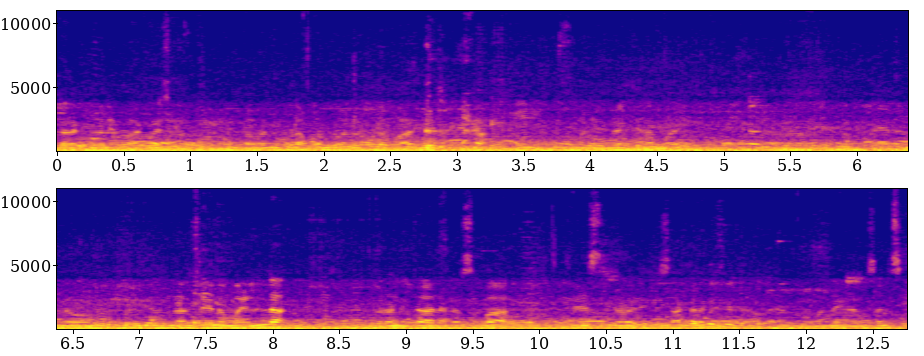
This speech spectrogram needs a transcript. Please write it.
ಕಾರ್ಯಕ್ರಮದಲ್ಲಿ ಭಾಗವಹಿಸಬೇಕು ತಾವನ್ನು ಕೂಡ ಬಂದು ಅಲ್ಲೂ ಕೂಡ ನಮ್ಮಲ್ಲಿ ವಿನಂತಿನ ಮಾಡಿ ನಮ್ಮ ಎಲ್ಲ ದುರಂತ ನಗರಸಭಾ ಸದಸ್ಯರ ಸಹಕಾರ ಸಲ್ಲಿಸಿ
